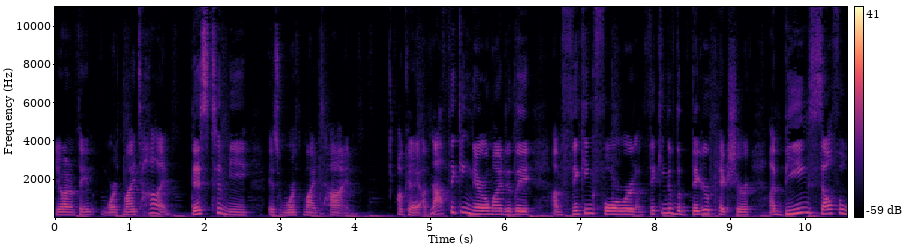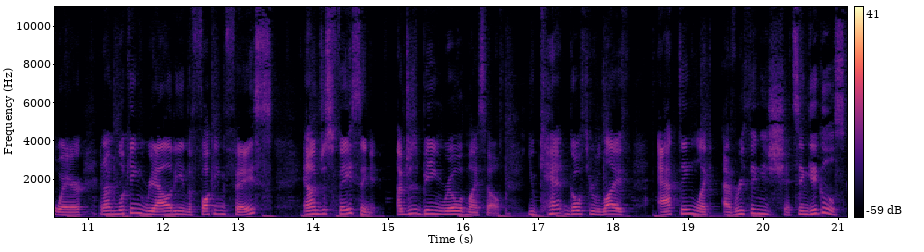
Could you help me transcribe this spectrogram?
you know what I'm thinking, worth my time. This to me is worth my time. Okay, I'm not thinking narrow mindedly. I'm thinking forward. I'm thinking of the bigger picture. I'm being self aware and I'm looking reality in the fucking face and I'm just facing it. I'm just being real with myself. You can't go through life acting like everything is shits and giggles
